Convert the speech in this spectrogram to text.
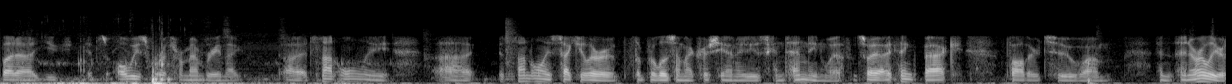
But uh, you, it's always worth remembering that uh, it's not only uh, it's not only secular liberalism that Christianity is contending with. So I, I think back, Father, to um, an, an earlier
